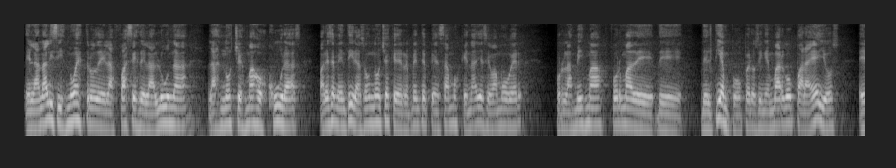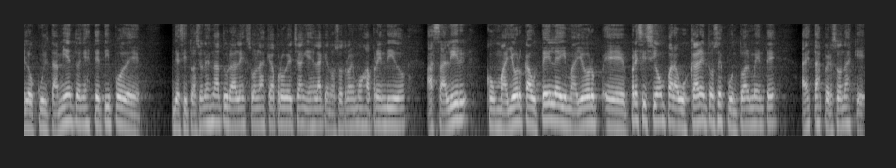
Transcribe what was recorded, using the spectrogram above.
el análisis nuestro de las fases de la luna, las noches más oscuras, parece mentira, son noches que de repente pensamos que nadie se va a mover por la misma forma de, del tiempo, pero sin embargo para ellos el ocultamiento en este tipo de, de situaciones naturales son las que aprovechan y es la que nosotros hemos aprendido a salir con mayor cautela y mayor eh, precisión para buscar entonces puntualmente a estas personas que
